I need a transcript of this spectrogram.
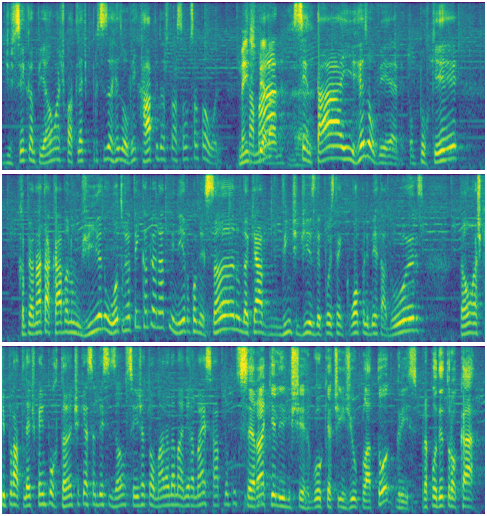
de ser campeão, acho que o Atlético precisa resolver rápido a situação do São Paulo. Nem Chamar, esperar, né? sentar e resolver, Everton, porque o campeonato acaba num dia, no outro já tem campeonato mineiro começando, daqui a 20 dias depois tem Copa Libertadores. Então, acho que para o Atlético é importante que essa decisão seja tomada da maneira mais rápida possível. Será que ele enxergou que atingiu o platô, Gris, para poder trocar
